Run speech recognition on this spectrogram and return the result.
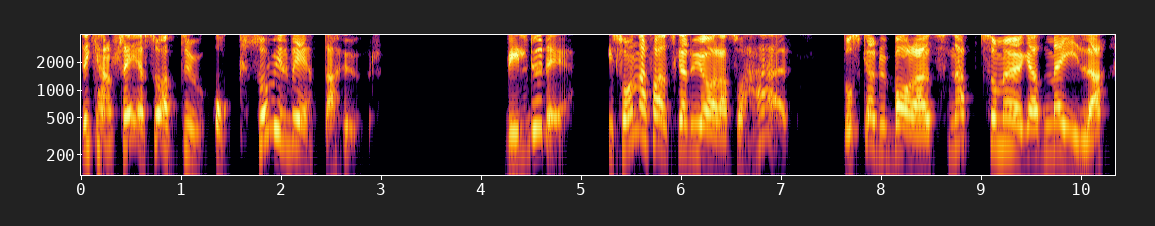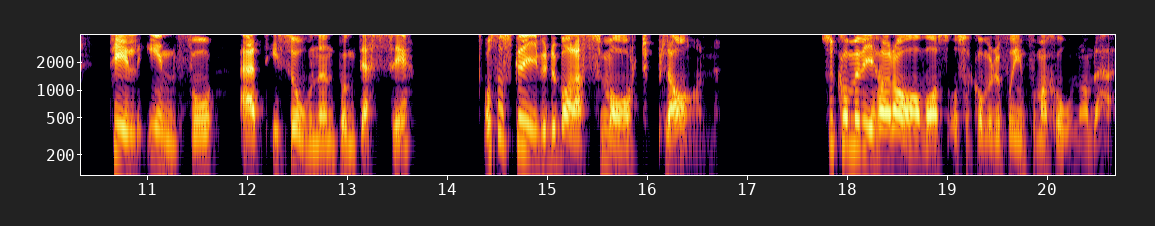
Det kanske är så att du också vill veta hur. Vill du det? I sådana fall ska du göra så här. Då ska du bara snabbt som ögat mejla till info isonen.se och så skriver du bara smart plan så kommer vi höra av oss och så kommer du få information om det här.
